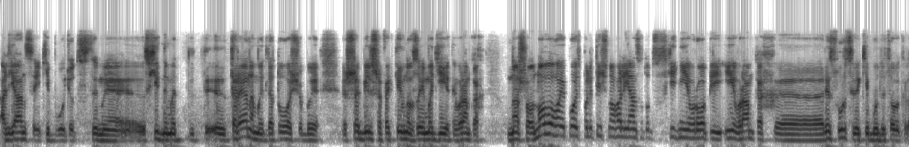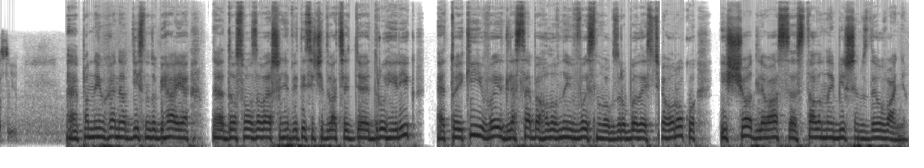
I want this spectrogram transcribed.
альянси, які будуть от з цими е, східними теренами для того, щоб ще більш ефективно взаємодіяти в рамках нашого нового якогось політичного альянсу тут в східній Європі, і в рамках е, ресурсів, які будуть цього використані. Е, Пане Євгене, дійсно добігає е, до свого завершення 2022 рік. То який ви для себе головний висновок зробили з цього року, і що для вас стало найбільшим здивуванням?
